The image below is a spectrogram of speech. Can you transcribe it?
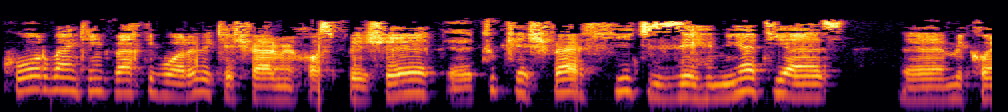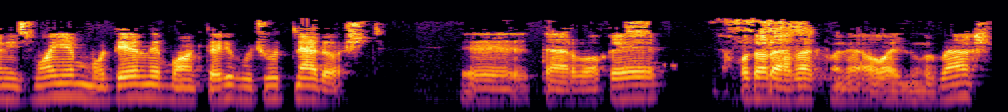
کور بانکینگ وقتی وارد کشور می‌خواست بشه تو کشور هیچ ذهنیتی از مکانیزم های مدرن بانکداری وجود نداشت. در واقع خدا رحمت کنه آقای نوربخش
